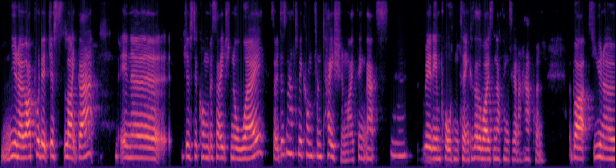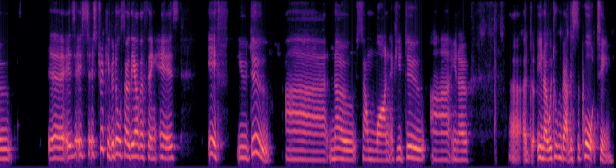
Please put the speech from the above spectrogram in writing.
you know, I put it just like that in a just a conversational way. So it doesn't have to be confrontation. I think that's mm. really important thing because otherwise nothing's going to happen. But you know, uh, it's, it's, it's tricky. But also the other thing is, if you do uh, know someone, if you do, uh, you know, uh, you know, we're talking about the support team.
